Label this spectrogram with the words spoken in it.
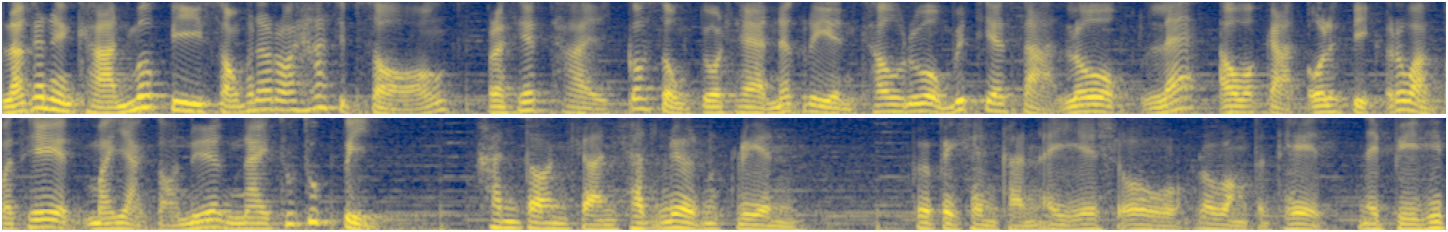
หลังการแข่งขันเมื่อปี 2552 ประเทศไทยก็ส่งตัวแทนนักเรียนเข้าร่วมวิทยาศาสตร์โลก และอวกาศโอลิมปิกระหว่างประเทศมาอย่างต่อเนื่องในทุกๆ ปี ขั้นตอนการคัดเลือกนักเรียน เพื่อไปแข่งขัน ISO ระหว่างประเทศ ในปีที่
